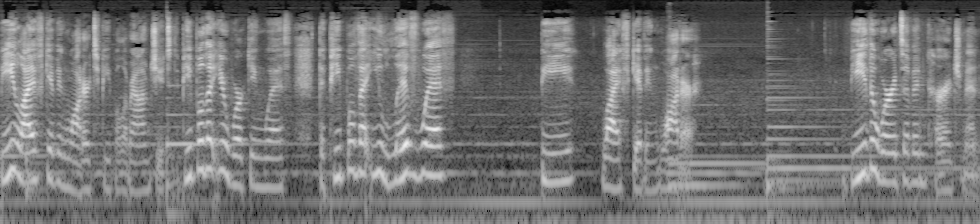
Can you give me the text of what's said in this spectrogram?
Be life giving water to people around you, to the people that you're working with, the people that you live with. Be life giving water. Be the words of encouragement.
